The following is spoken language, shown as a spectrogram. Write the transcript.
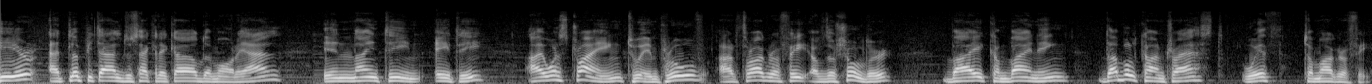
Here at l'Hôpital du Sacré-Cœur de Montréal in 1980, I was trying to improve arthrography of the shoulder by combining double contrast with tomography.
